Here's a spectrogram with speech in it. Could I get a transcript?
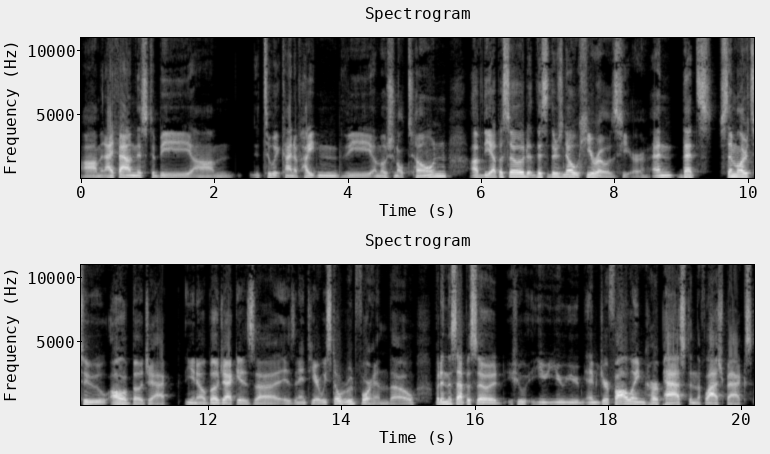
Um and I found this to be um to it kind of heighten the emotional tone of the episode. This there's no heroes here, and that's similar to all of BoJack. You know, BoJack is uh, is an anti-hero. We still root for him though, but in this episode, who you you you and you're following her past and the flashbacks.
